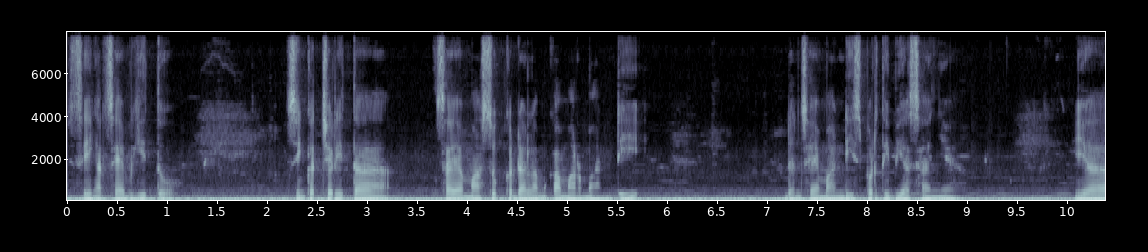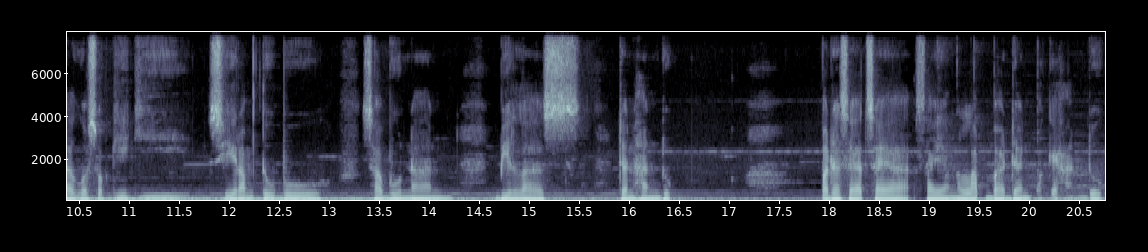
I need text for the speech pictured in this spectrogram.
Seingat saya begitu. Singkat cerita, saya masuk ke dalam kamar mandi dan saya mandi seperti biasanya. Ya, gosok gigi, siram tubuh, sabunan, bilas, dan handuk. Pada saat saya saya ngelap badan pakai handuk,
